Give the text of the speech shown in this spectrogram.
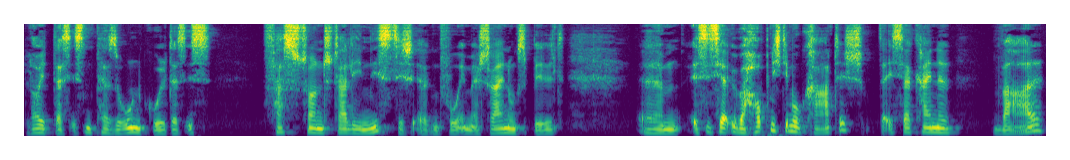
Leute, das ist ein Personenkult, das ist fast schon stalinistisch irgendwo im Erscheinungsbild. Ähm, es ist ja überhaupt nicht demokratisch, da ist ja keine Wahl.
